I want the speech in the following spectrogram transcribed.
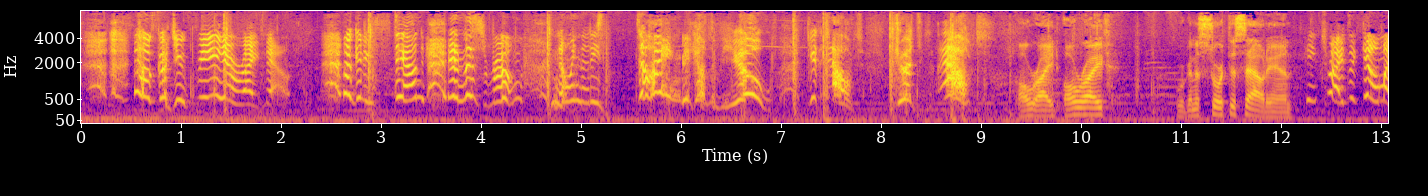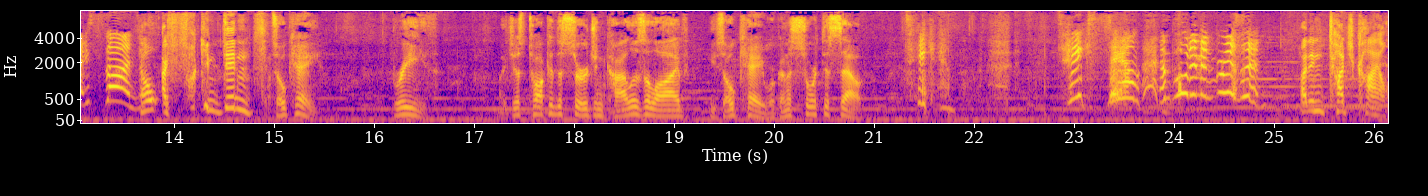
How could you be here right now? How could you stand in this room knowing that he's dying because of you? Get out! Get out! All right, all right. We're gonna sort this out, Anne. He tried to kill my son! No, I fucking didn't! It's okay. Breathe. I just talked to the surgeon. Kyle is alive. He's okay. We're gonna sort this out. Take him! Take Sam and put him in prison! I didn't touch Kyle.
